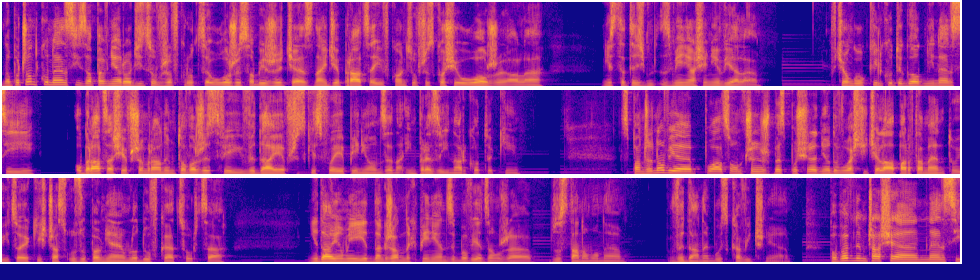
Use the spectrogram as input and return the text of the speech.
Na początku Nancy zapewnia rodziców, że wkrótce ułoży sobie życie, znajdzie pracę i w końcu wszystko się ułoży, ale niestety zmienia się niewiele. W ciągu kilku tygodni Nancy obraca się w szemranym towarzystwie i wydaje wszystkie swoje pieniądze na imprezy i narkotyki. Spanżenowie płacą czynsz bezpośrednio do właściciela apartamentu i co jakiś czas uzupełniają lodówkę córce. Nie dają jej jednak żadnych pieniędzy, bo wiedzą, że zostaną one wydane błyskawicznie. Po pewnym czasie Nancy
